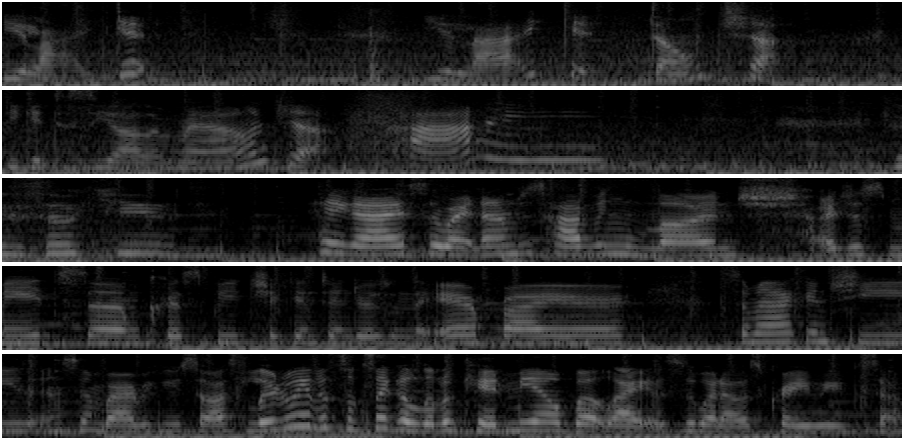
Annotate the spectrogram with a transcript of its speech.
You like it? You like it, don't ya? You get to see all around ya. Hi. This is so cute. Hey guys, so right now I'm just having lunch. I just made some crispy chicken tenders in the air fryer, some mac and cheese, and some barbecue sauce. Literally, this looks like a little kid meal, but like this is what I was craving. So,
